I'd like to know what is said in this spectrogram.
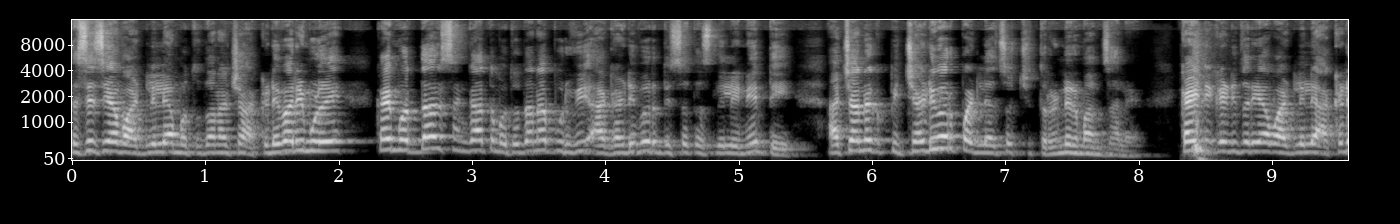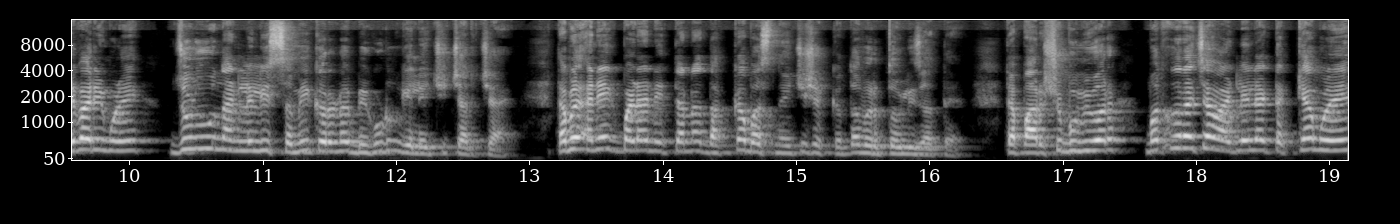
तसेच या वाढलेल्या मतदानाच्या आकडेवारीमुळे काही मतदारसंघात मतदानापूर्वी आघाडीवर दिसत असलेले नेते अचानक पिछाडीवर पडल्याचं चित्र निर्माण झालंय. काही ठिकाणी तर या वाढलेल्या आकडेवारीमुळे जुळवून आणलेली समीकरणं बिघडून गेल्याची चर्चा आहे. त्यामुळे अनेक बड्या नेत्यांना धक्का बसण्याची शक्यता वर्तवली जाते त्या पार्श्वभूमीवर मतदानाच्या वाढलेल्या टक्क्यामुळे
